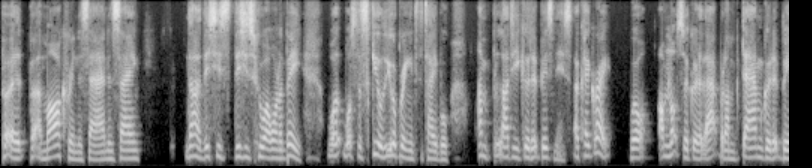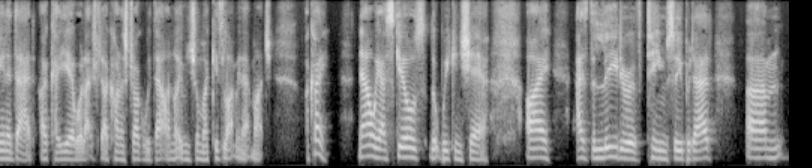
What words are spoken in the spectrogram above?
put a, put a marker in the sand and saying, no, this is, this is who I want to be. What, what's the skill that you're bringing to the table? I'm bloody good at business. Okay, great. Well, I'm not so good at that, but I'm damn good at being a dad. Okay. Yeah. Well, actually, I kind of struggle with that. I'm not even sure my kids like me that much. Okay. Now we have skills that we can share. I, as the leader of Team Super Dad, um,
